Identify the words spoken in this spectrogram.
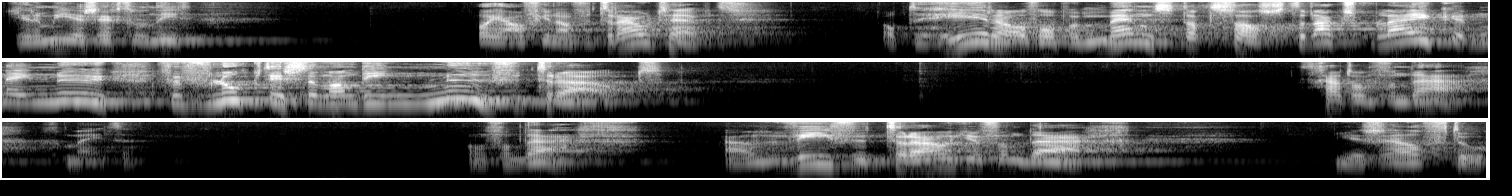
Jeremia zegt toch niet, oh ja, of je nou vertrouwd hebt op de Heer of op een mens, dat zal straks blijken. Nee, nu, vervloekt is de man die nu vertrouwt. Het gaat om vandaag, gemeente. Om vandaag. Aan wie vertrouw je vandaag? Jezelf toe.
